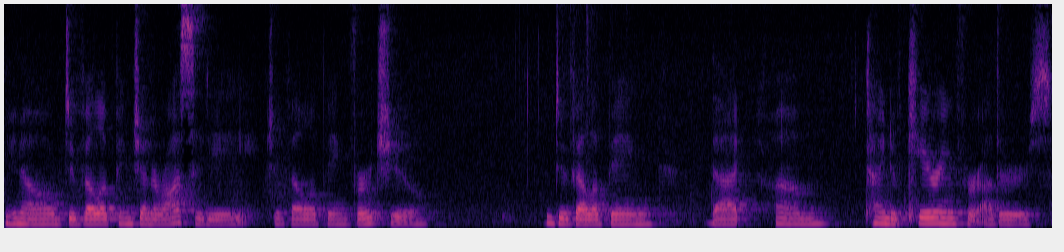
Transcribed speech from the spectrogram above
You know, developing generosity, developing virtue, developing that um, kind of caring for others.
